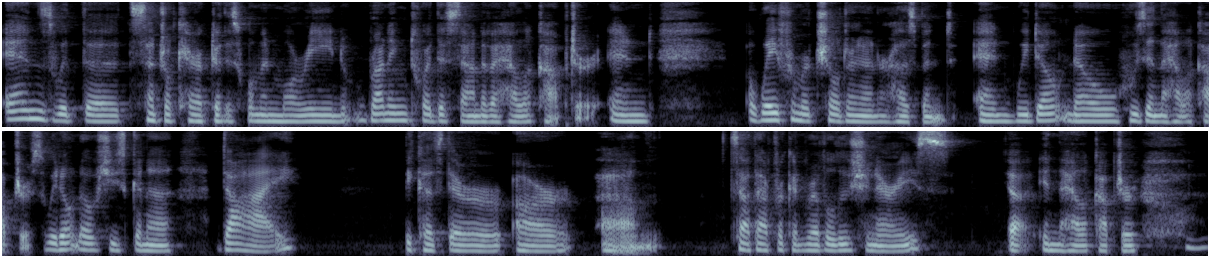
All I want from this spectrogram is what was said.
ends with the central character, this woman, Maureen, running toward the sound of a helicopter and away from her children and her husband. And we don't know who's in the helicopter. So we don't know if she's going to die because there are um, South African revolutionaries uh, in the helicopter, mm-hmm.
